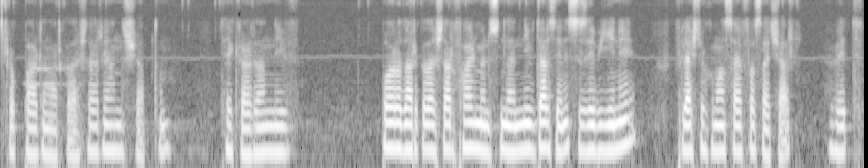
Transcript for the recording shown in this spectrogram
Çok pardon arkadaşlar yanlış yaptım. Tekrardan new. Bu arada arkadaşlar file menüsünden new derseniz size bir yeni flash doküman sayfası açar. Evet.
